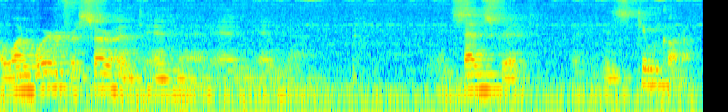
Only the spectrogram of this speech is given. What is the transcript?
uh, one word for servant in, in, in, uh, in Sanskrit is kimkara.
